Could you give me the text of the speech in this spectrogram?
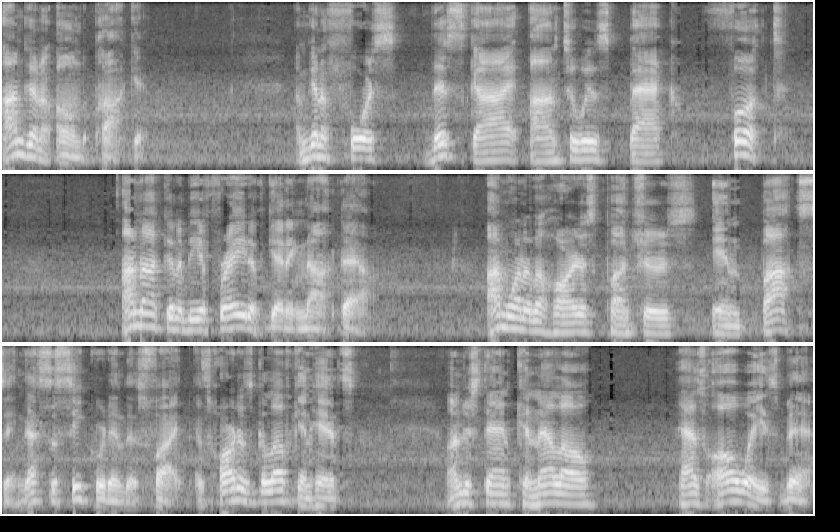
I'm going to own the pocket. I'm going to force this guy onto his back foot. I'm not going to be afraid of getting knocked out. I'm one of the hardest punchers in boxing. That's the secret in this fight. As hard as Golovkin hits, understand Canelo has always been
